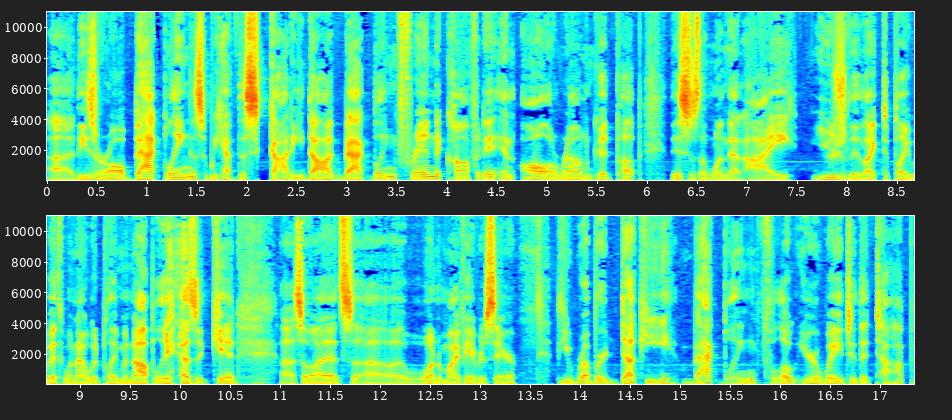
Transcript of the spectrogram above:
Uh, these are all back blings. We have the Scotty Dog back bling, friend, confident, and all around good pup. This is the one that I usually like to play with when I would play Monopoly as a kid. Uh, so that's uh, one of my favorites there. The Rubber Ducky back bling, float your way to the top.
